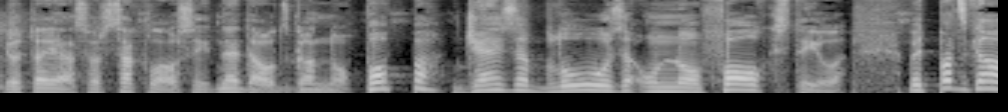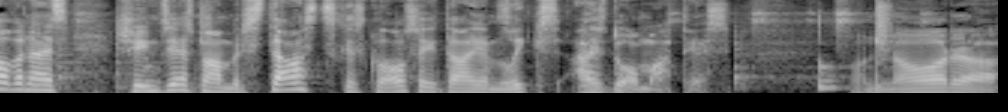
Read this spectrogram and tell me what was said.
jo tajās var saklausīt nedaudz gan no popa, džēza, blūza un no folk stila. Bet pats galvenais šīm dziesmām ir stāsts, kas klausītājiem liks aizdomāties. Un Nora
